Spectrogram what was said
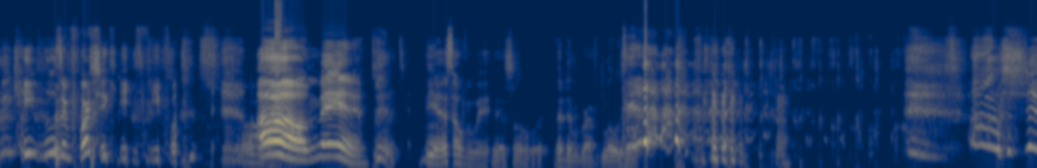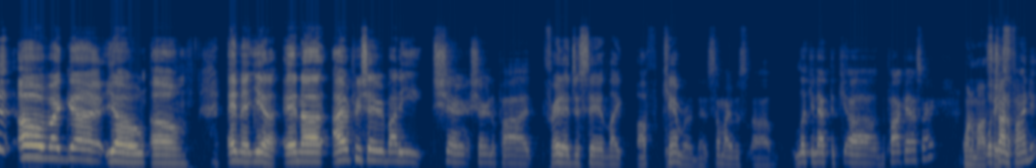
we keep losing Portuguese people. Oh, Oh man. damn it. Yeah, it's over with. yeah, so uh, that demographic low as hell. oh shit. Oh my god. Yo, um hey man, yeah. And uh I appreciate everybody sharing sharing the pod. Freda just said like off camera that somebody was uh looking at the uh the podcast, right? one of my We're face- trying to find it.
